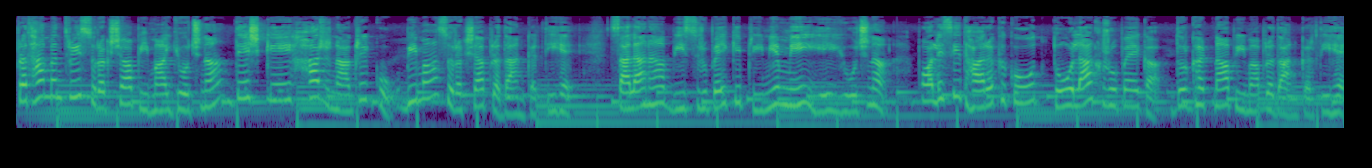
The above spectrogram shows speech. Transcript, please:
प्रधानमंत्री सुरक्षा बीमा योजना देश के हर नागरिक को बीमा सुरक्षा प्रदान करती है। सालाना बीस रूपए के प्रीमियम में ये योजना पॉलिसी धारक को दो लाख रुपए का दुर्घटना बीमा प्रदान करती है।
